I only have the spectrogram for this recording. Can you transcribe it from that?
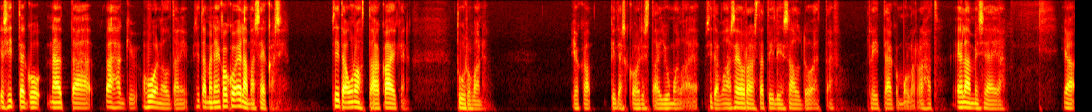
Ja sitten kun näyttää vähänkin huonolta, niin sitä menee koko elämä sekaisin. Sitä unohtaa kaiken turvan, joka pitäisi kohdistaa Jumalaa. Ja sitä vaan seuraa sitä tilin saldoa, että riittääkö mulla rahat elämiseen. Ja, ja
